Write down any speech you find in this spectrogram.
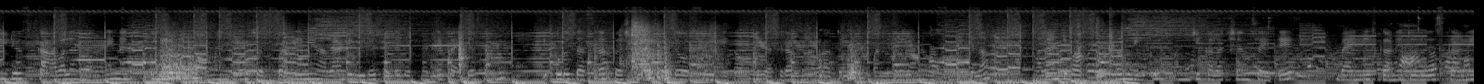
వీడియోస్ కావాలన్నారని నాకు కింద కామెంట్లో చెప్పండి. నేను అలాంటి వీడియోస్ అయితే డెఫినెట్గా ట్రై చేస్తాను. ఇప్పుడు దసరా ఫెస్టివల్స్ అయితే వస్తున్నాయి కాబట్టి దసరా నవరాత్రులు పండుగలన్నీ వస్తున్నాయి. ఇలాంటి వాటి కోసం మీకు. మంచి కలెక్షన్స్ అయితే బ్యాంగిల్స్ కానీ జ్యువెలరీస్ కానీ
